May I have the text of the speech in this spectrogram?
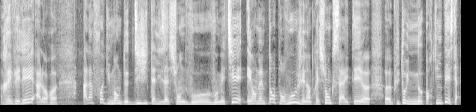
révélé. Alors, euh, à la fois du manque de digitalisation de vos, vos métiers et en même temps pour vous j'ai l'impression que ça a été euh, plutôt une opportunité c'est-à-dire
